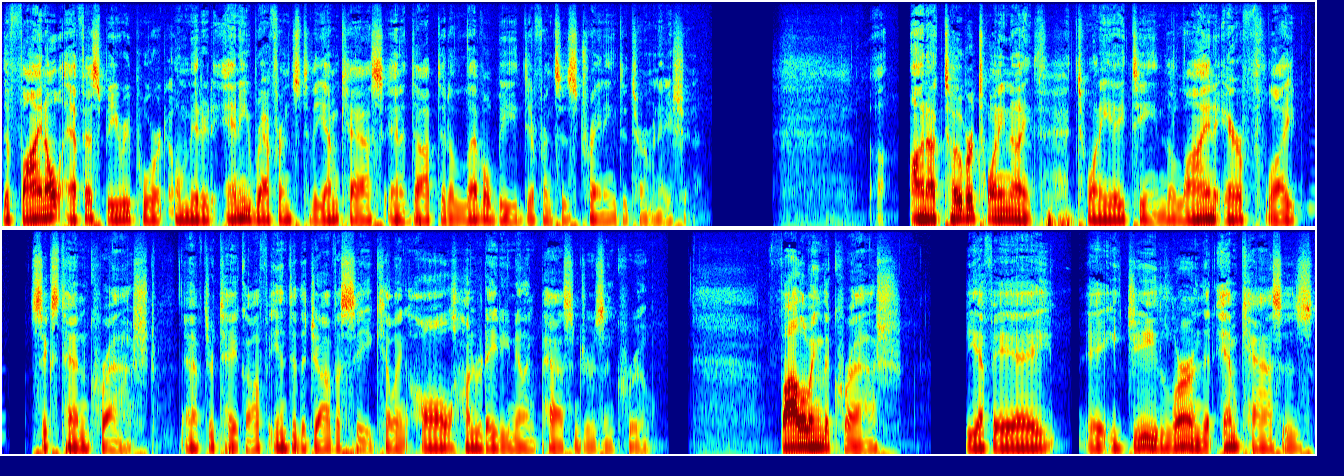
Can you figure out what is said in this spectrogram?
The final FSB report omitted any reference to the MCAS and adopted a level B differences training determination. Uh, on October 29th, 2018, the Lion Air Flight 610 crashed after takeoff into the Java Sea, killing all 189 passengers and crew. Following the crash, the FAA AEG learned that MCAS's,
